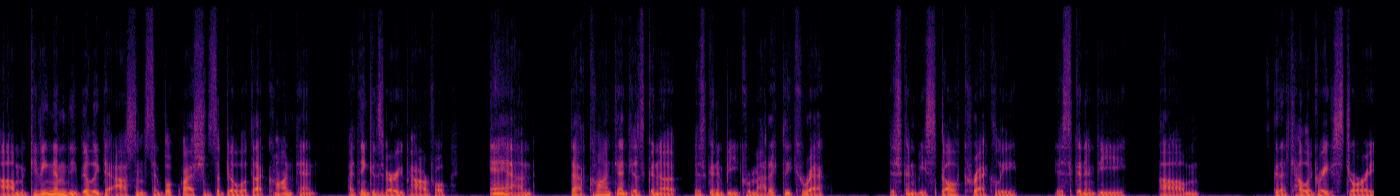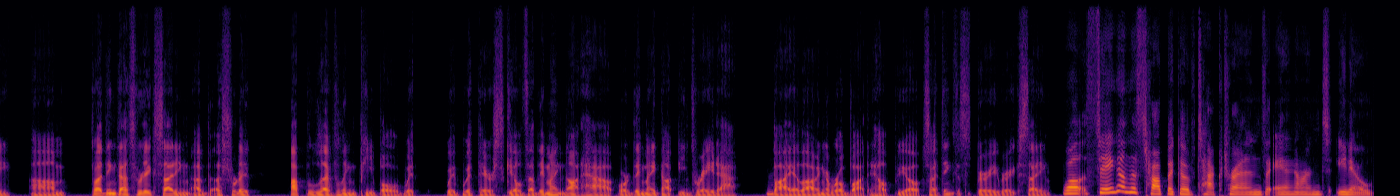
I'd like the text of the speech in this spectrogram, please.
Um, giving them the ability to ask them simple questions to build up that content, I think, is very powerful. And that content is gonna is gonna be grammatically correct. It's gonna be spelled correctly. It's gonna be um, it's gonna tell a great story. Um, so I think that's really exciting. A, a sort of up leveling people with, with with their skills that they might not have or they might not be great at by allowing a robot to help you out. So I think this is very very exciting. Well, staying on this topic of tech trends and, you know,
